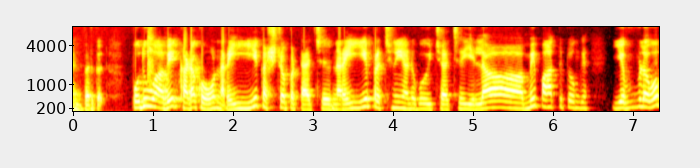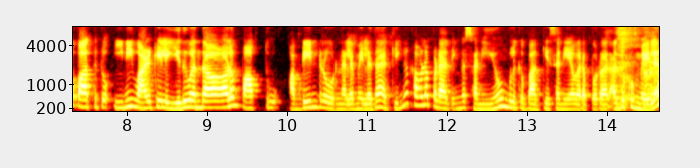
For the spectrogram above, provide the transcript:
அன்பர்கள். பொதுவாகவே கடகம் நிறைய கஷ்டப்பட்டாச்சு நிறைய பிரச்சனையை அனுபவிச்சாச்சு. எல்லாமே பார்த்துட்டோங்க. எவ்வளவோ பார்த்துட்டோம். இனி வாழ்க்கையில் எது வந்தாலும் பார்த்துரும் அப்படின்ற ஒரு நிலைமையில தான் இருக்கீங்க. கவலைப்படாதீங்க. சனியும் உங்களுக்கு பாக்கிய சனியாக வரப்போகிறார் அதுக்கும் மேலே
